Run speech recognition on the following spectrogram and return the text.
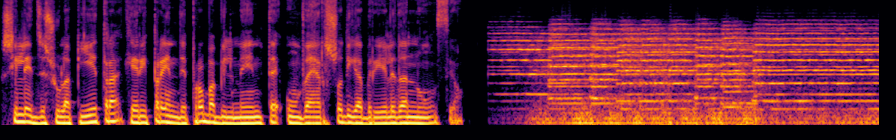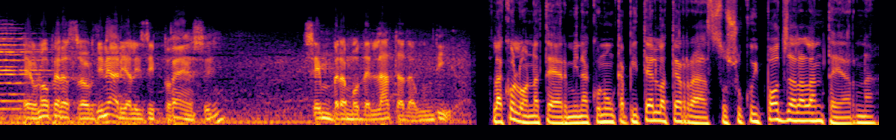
Si legge sulla pietra che riprende probabilmente un verso di Gabriele D'Annunzio. È un'opera straordinaria, Lisippo. Pensi? Sembra modellata da un dio. La colonna termina con un capitello a terrazzo su cui poggia la lanterna,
